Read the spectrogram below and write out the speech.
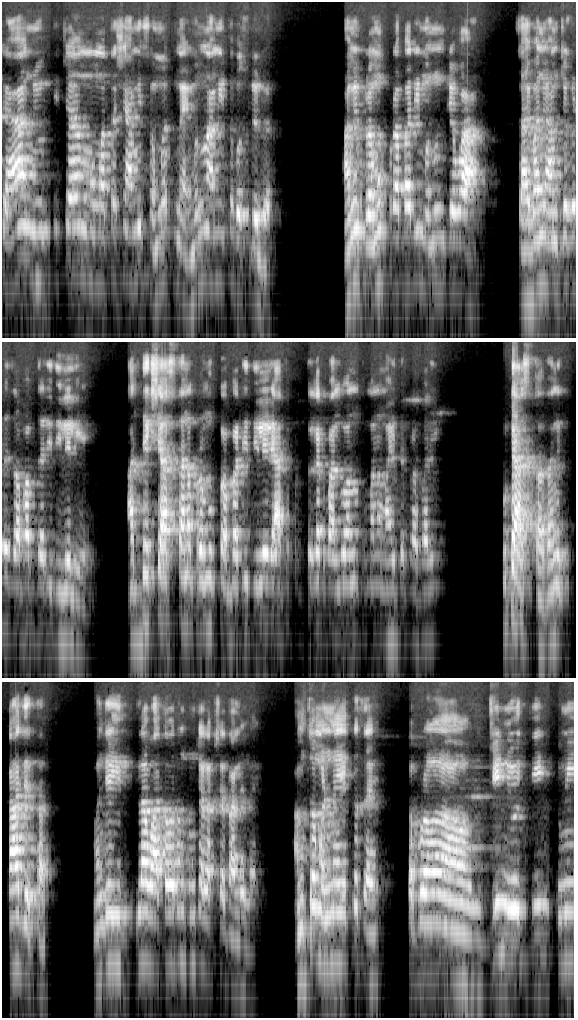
त्या नियुक्तीच्या मताशी आम्ही सहमत नाही म्हणून आम्ही इथं बसलेलो आहे. आम्ही प्रमुख प्रभारी म्हणून जेव्हा साहेबांनी आमच्याकडे जबाबदारी दिलेली आहे. अध्यक्ष असताना प्रमुख प्रभारी दिलेले आता प्रत्येकात बांधवांना तुम्हाला माहिती आहे प्रभारी कुठे असतात आणि का देतात? म्हणजे इथला वातावरण तुमच्या लक्षात आलेलं आहे. आमचं म्हणणं एकच आहे जी नियुक्ती तुम्ही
